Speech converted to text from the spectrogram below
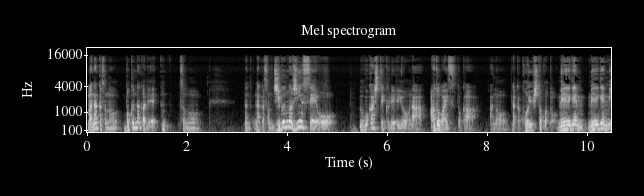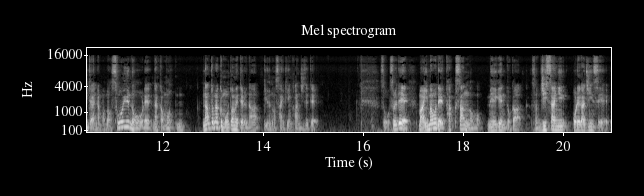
まあ、なんかその、僕の中で、その、なんかなんかその自分の人生を動かしてくれるようなアドバイスとか、あの、なんかこういう一言、名言、名言みたいなもの、そういうのを俺、なんかも、なんとなく求めてるなっていうのを最近感じてて。そう。それで、まあ今までたくさんの名言とか、その実際に俺が人生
